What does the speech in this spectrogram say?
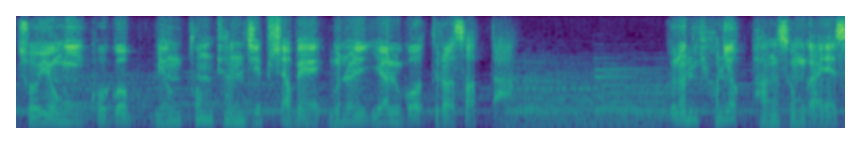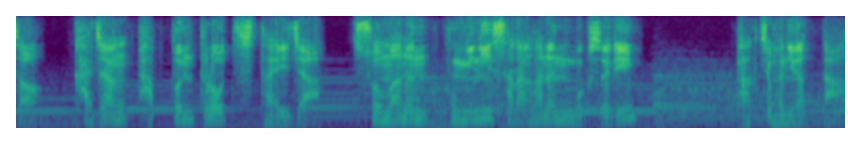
조용히 고급 명품 편집샵의 문을 열고 들어섰다. 그는 현역 방송가에서 가장 바쁜 트롯 스타이자 수많은 국민이 사랑하는 목소리 박지훈이었다.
